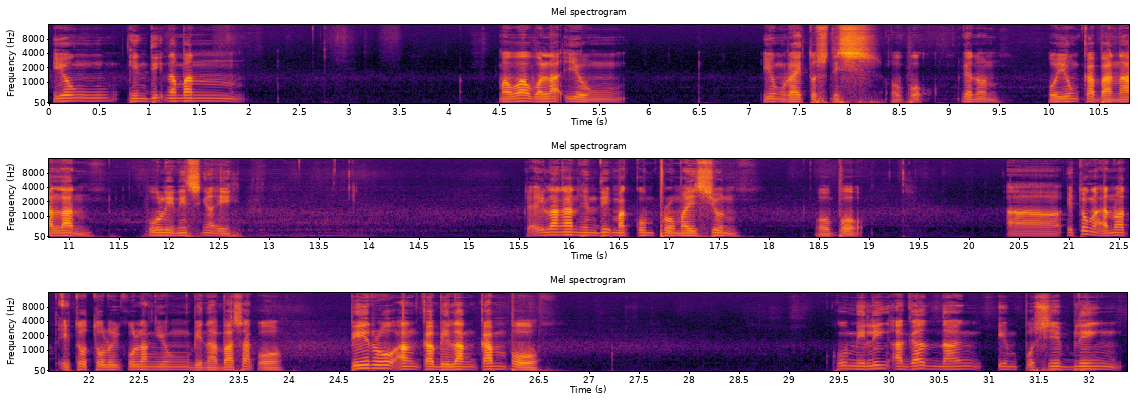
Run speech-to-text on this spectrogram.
yung hindi naman mawawala yung yung righteousness. Opo, ganun. O yung kabanalan. Holiness nga eh. Kailangan hindi mag-compromise yun. Opo. Ah, ito nga ano at itutuloy ko lang yung binabasa ko. Pero ang kabilang kampo humiling agad ng imposibleng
